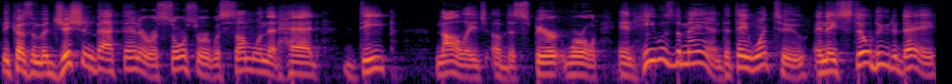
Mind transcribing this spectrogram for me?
Because a magician back then or a sorcerer was someone that had deep knowledge of the spirit world. And he was the man that they went to, and they still do today,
